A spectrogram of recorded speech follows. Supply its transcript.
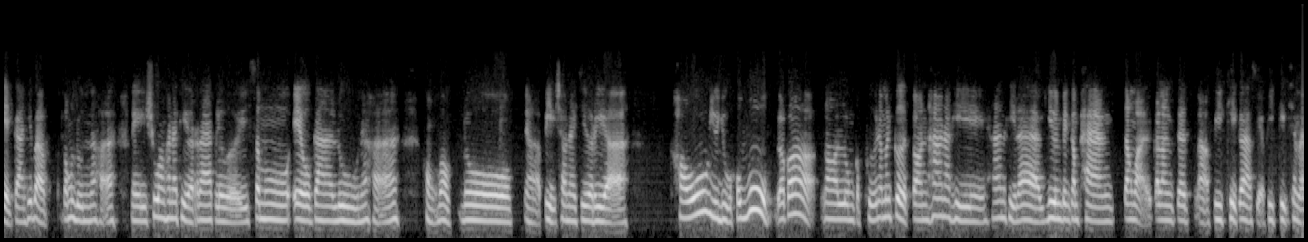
เหตุการณ์ที่แบบ ต้องลุ้นนะคะ ในช่วงนาทีแรกเลยสมูเอลกาลูนะคะ ของบอกโดปีกชาวไนจีเรียเขาอยู่ๆเขาวูบ แล้วก็นอนลงกับพื้นนะมันเกิดตอนห้านาทีห้านาทีแรก ยืนเป็นกำแพงจังหวะกำลังจะฟรีคิกอะเสียฟรีคิกใช่ไหม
